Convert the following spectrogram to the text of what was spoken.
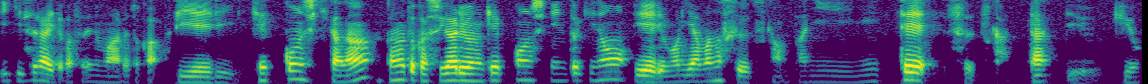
行きづらいとかそういうのもあるとか。ピエリ。結婚式かな？中野とか滋賀寮の結婚式の時のピエリ森山のスーツカンパニーに行って、スーツ買ったっていう記憶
